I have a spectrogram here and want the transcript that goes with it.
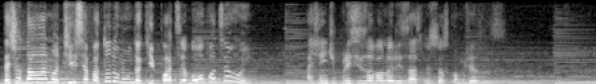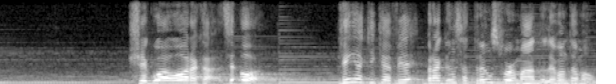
Deixa eu dar uma notícia para todo mundo aqui, pode ser boa pode ser ruim. A gente precisa valorizar as pessoas como Jesus. Chegou a hora, cara. Ó, quem aqui quer ver Bragança transformada? Levanta a mão.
